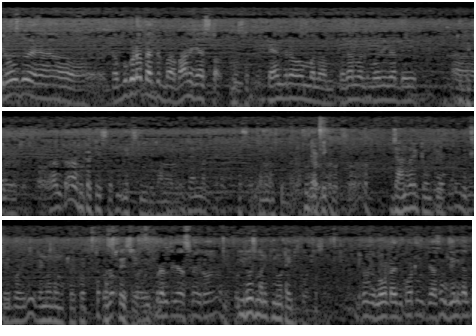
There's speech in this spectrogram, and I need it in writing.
ఈరోజు డబ్బు కూడా పెద్ద బా- బాగానే చేస్తాం. కేంద్రం మన ప్రధానమంత్రి మోదీ గారి జనవరి ట్వంటీ ఎయిత్ మీకు చేయబోయేది రెండు వందల ముప్పై కోట్లతో ఫస్ట్ ఫేజ్ ఇప్పుడు ఎంత చేస్తున్నాం ఈరోజు ఈ రోజు మనకి నూట ఐదు కోట్లు సార్ ఈరోజు నూట ఐదు కోట్లు చేస్తాం. దీనికి ఎంత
